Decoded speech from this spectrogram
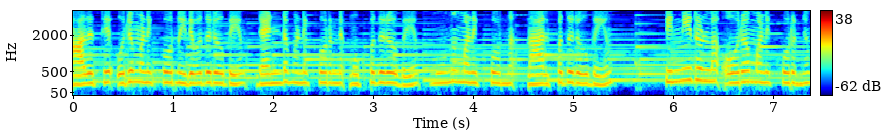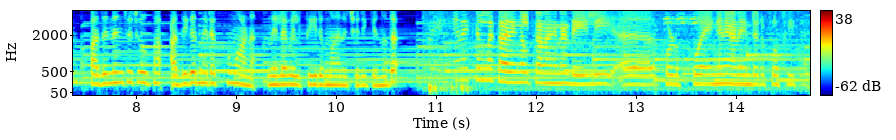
ആദ്യത്തെ ഒരു മണിക്കൂറിന് ഇരുപത് രൂപയും രണ്ട് മണിക്കൂറിന് മുപ്പത് രൂപയും മൂന്ന് മണിക്കൂറിന് നാൽപ്പത് രൂപയും പിന്നീടുള്ള ഓരോ മണിക്കൂറിനും പതിനഞ്ച് രൂപ അധിക നിരക്കുമാണ് നിലവിൽ തീരുമാനിച്ചിരിക്കുന്നത്. ഇങ്ങനെയൊക്കെയുള്ള കാര്യങ്ങൾക്കാണ് അങ്ങനെ ഡെയിലി കൊടുക്കുക. എങ്ങനെയാണ് ഇതിന്റെ ഒരു പ്രൊസീജിയർ?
